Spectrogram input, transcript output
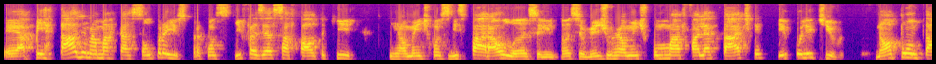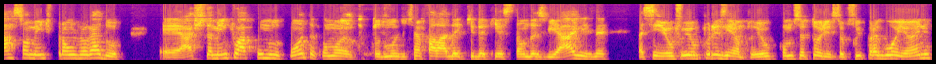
é, apertado na marcação para isso, para conseguir fazer essa falta que, realmente conseguisse parar o lance ali. Então, assim, eu vejo realmente como uma falha tática e coletiva, não apontar somente para um jogador. É, acho também que o acúmulo conta, como todo mundo tinha falado aqui da questão das viagens, né? Assim, eu, eu por exemplo, eu como setorista, eu fui para Goiânia,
